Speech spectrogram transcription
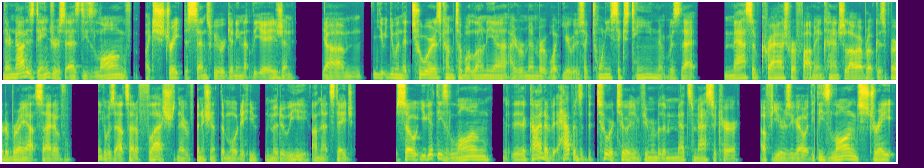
They're not as dangerous as these long like straight descents we were getting at Liège and um, you, you, when the tours come to Wallonia, I remember what year it was like 2016. It was that massive crash where Fabian Cancellara broke his vertebrae outside of, I think it was outside of Flesh and They were finishing up the Mur de Huy on that stage. So you get these long, they're kind of, it happens at the tour too. If you remember the Metz massacre a few years ago, these long straight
